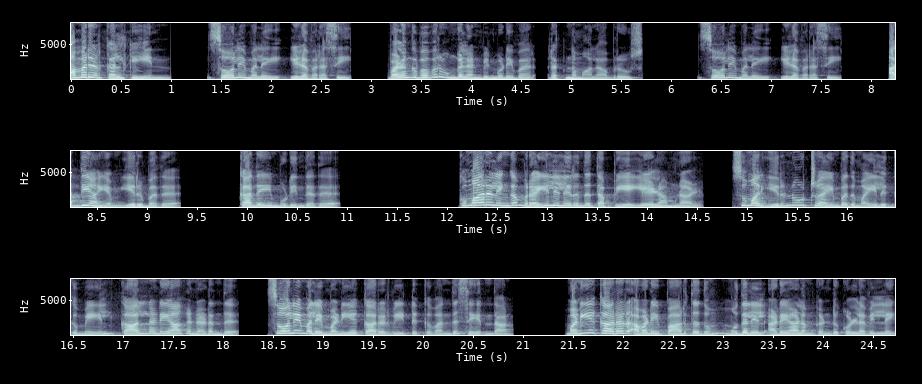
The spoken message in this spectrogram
அமரர் கல்கியின் சோலைமலை இளவரசி. வழங்குபவர் உங்கள் அன்பின் முனைவர் ரத்னமாலா புரூஸ். சோலைமலை இளவரசி. அத்தியாயம் இருபது. கதை முடிந்தது. குமாரலிங்கம் ரயிலிலிருந்து தப்பிய ஏழாம் நாள் சுமார் இருநூற்று ஐம்பது மைலுக்கு மேல் கால்நடையாக நடந்து சோலைமலை மணியக்காரர் வீட்டுக்கு வந்து சேர்ந்தான். மணியக்காரர் அவனை பார்த்ததும் முதலில் அடையாளம் கண்டு கொள்ளவில்லை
